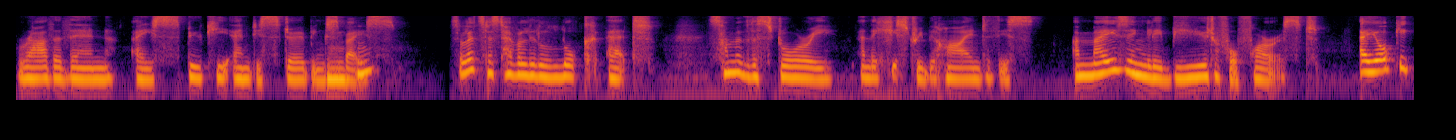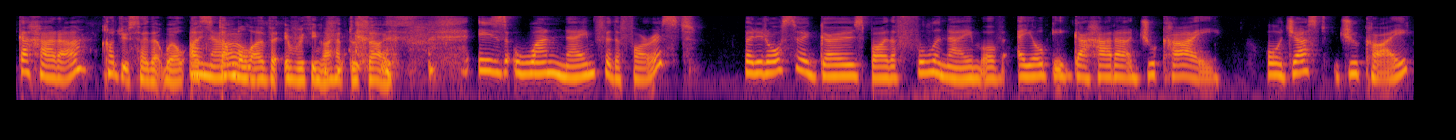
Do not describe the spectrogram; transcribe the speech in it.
rather than a spooky and disturbing mm-hmm. space. So let's just have a little look at some of the story and the history behind this amazingly beautiful forest. Aoki Kahara. God, you say that well. I, I stumble over everything I have to say. is one name for the forest, but it also goes by the fuller name of Aokigahara Jukai, or just Jukai,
